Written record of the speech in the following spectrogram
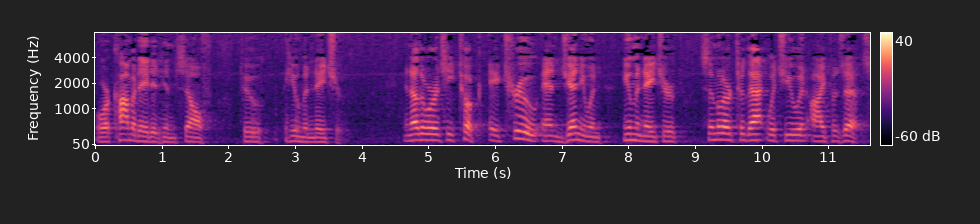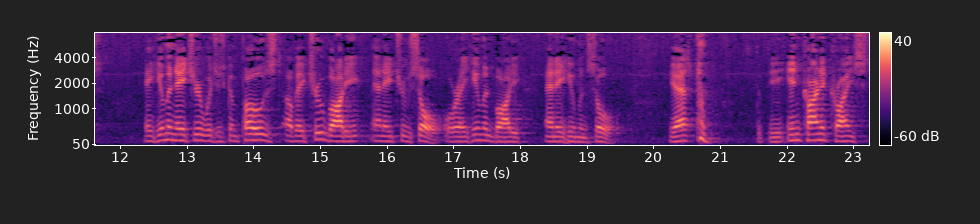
or accommodated himself to human nature. In other words, he took a true and genuine human nature similar to that which you and I possess. A human nature which is composed of a true body and a true soul, or a human body and a human soul. Yes, the incarnate Christ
